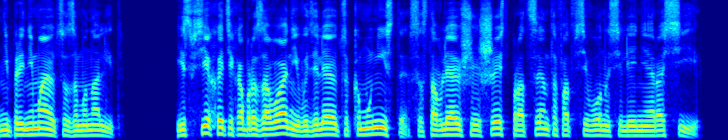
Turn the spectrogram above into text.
не принимаются за монолит. Из всех этих образований выделяются коммунисты, составляющие 6% от всего населения России,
